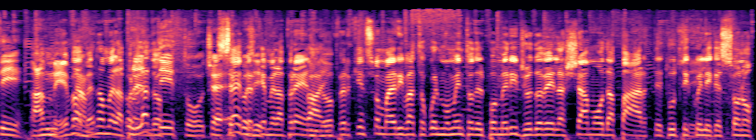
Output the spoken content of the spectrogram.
te. A me, vabbè, non me la prendo. L'ha detto, cioè, Sai perché me la prendo? Vai. Perché insomma è arrivato quel momento del pomeriggio dove lasciamo da parte tutti quelli che sono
